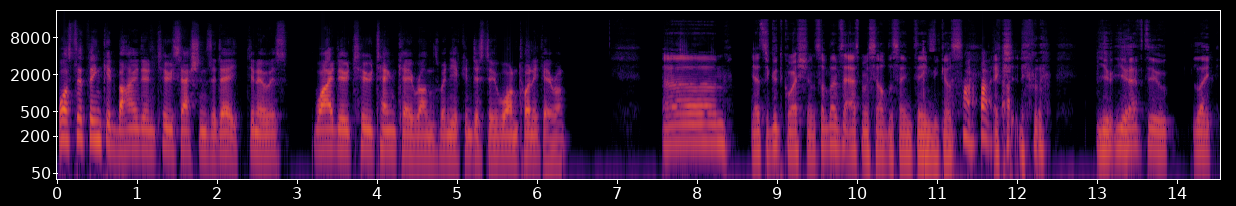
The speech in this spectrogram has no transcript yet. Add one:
What's the thinking behind doing two sessions a day? You know, is why do two 10k runs when you can just do one 20k run? Um, yeah, it's a good question. Sometimes I ask myself the same thing because actually, you you have to like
